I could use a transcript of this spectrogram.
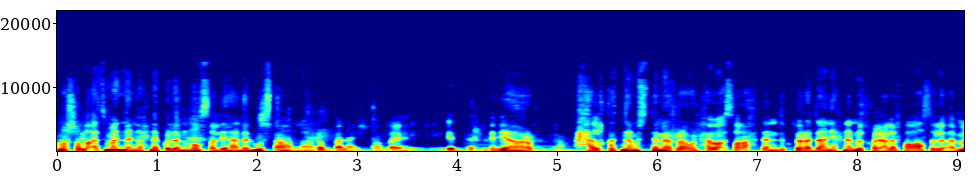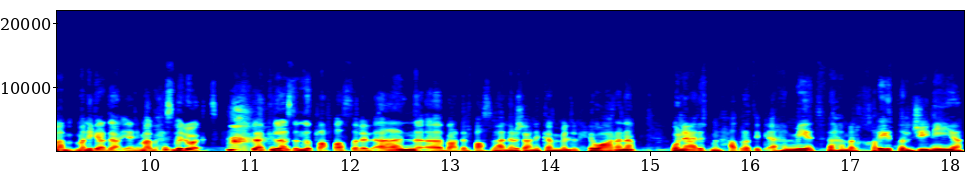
ما شاء الله. أتمنى أنه إحنا كلنا نوصل لهذا إن شاء المستوى. الله. ربنا إن شاء الله يقدرنا يا رب. الله. حلقتنا مستمرة والحوار صراحة دكتورة دانيا إحنا بندخل على الفواصل. ما ماني قاعدة يعني ما بحس بالوقت. لكن لازم نطلع فاصل الآن. بعد الفاصل هنرجع نكمل حوارنا ونعرف من حضرتك أهمية فهم الخريطة الجينية.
